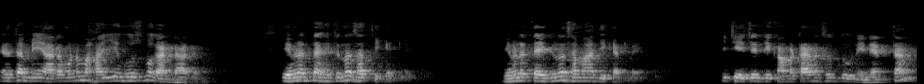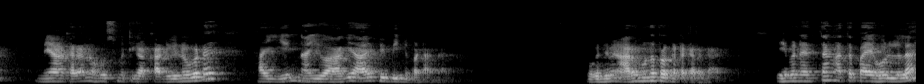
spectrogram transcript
එනතම මේ අරමුණම හයියෙන් හුස්ම ගන්න හදනවා. එහෙම නැත්නම් හිතනවා සත්‍ය කැඩලයි. එහෙම නැත්නම් හිතනවා සමාධිය කැඩලයි. ඉතින් ඒකෙන්දි කමඨාන සුද්ධ උනේ නැත්නම් මෙයා කරන හුස්ම ටිකක් අඩු වෙනකොට හයියෙන් නයි වාගේ ආයෙ පිපින්න පටන් ගන්නවා. මොකද මේ අරමුණ ප්‍රකට කරගන්න. එහෙම නැත්නම් අතපය හොල්ලලා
